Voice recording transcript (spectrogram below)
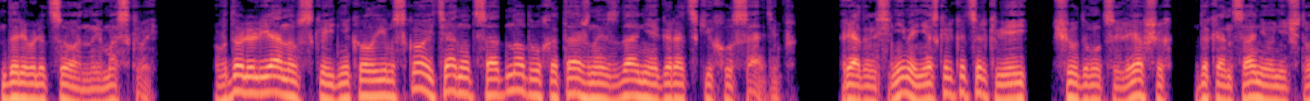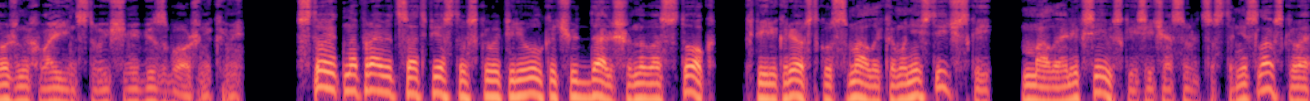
дореволюционной Москвы. Вдоль Ульяновской и Николаемской тянутся одно-двухэтажные здания городских усадеб. Рядом с ними несколько церквей, чудом уцелевших, до конца не уничтоженных воинствующими безбожниками. Стоит направиться от Пестовского переулка чуть дальше, на восток, к перекрестку с Малой Коммунистической, Малой Алексеевской, сейчас улица Станиславского,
